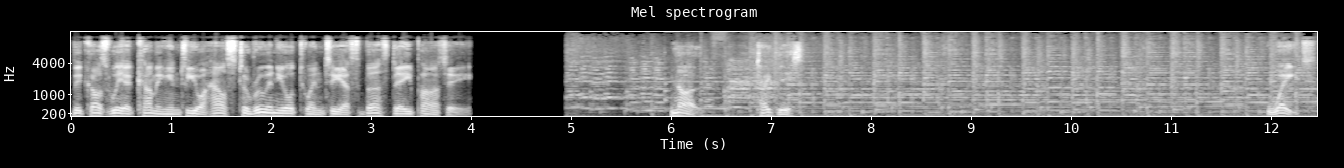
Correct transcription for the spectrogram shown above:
because we're coming into your house to ruin your 20th birthday party. No. Take this. Wait,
